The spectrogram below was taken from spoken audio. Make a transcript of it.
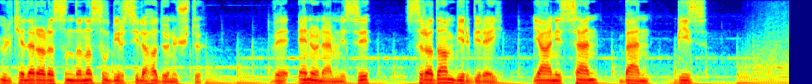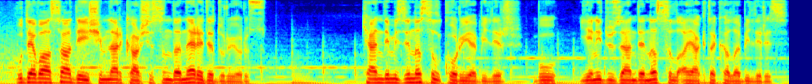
ülkeler arasında nasıl bir silaha dönüştü? Ve en önemlisi, sıradan bir birey, yani sen, ben, biz. Bu devasa değişimler karşısında nerede duruyoruz? Kendimizi nasıl koruyabilir? Bu yeni düzende nasıl ayakta kalabiliriz?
